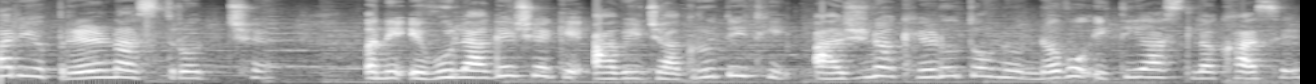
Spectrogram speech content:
કાર્ય પ્રેરણા સ્ત્રોત છે અને એવું લાગે છે કે આવી જાગૃતિથી આજના ખેડૂતોનો નવો ઇતિહાસ લખાશે.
